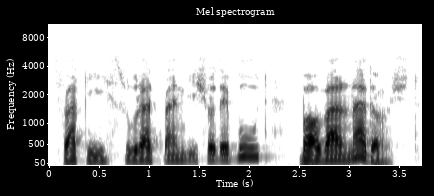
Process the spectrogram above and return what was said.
فقیه صورتبندی شده بود باور نداشت.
